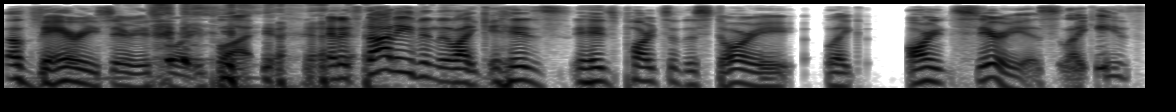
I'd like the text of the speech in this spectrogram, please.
a very serious story plot, and it's not even the, like his his parts of the story like aren't serious. Like he's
